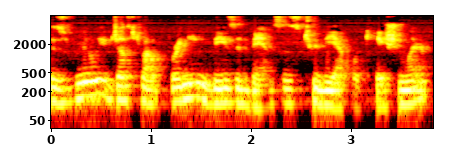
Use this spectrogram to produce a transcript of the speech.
is really just about bringing these advances to the application layer,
